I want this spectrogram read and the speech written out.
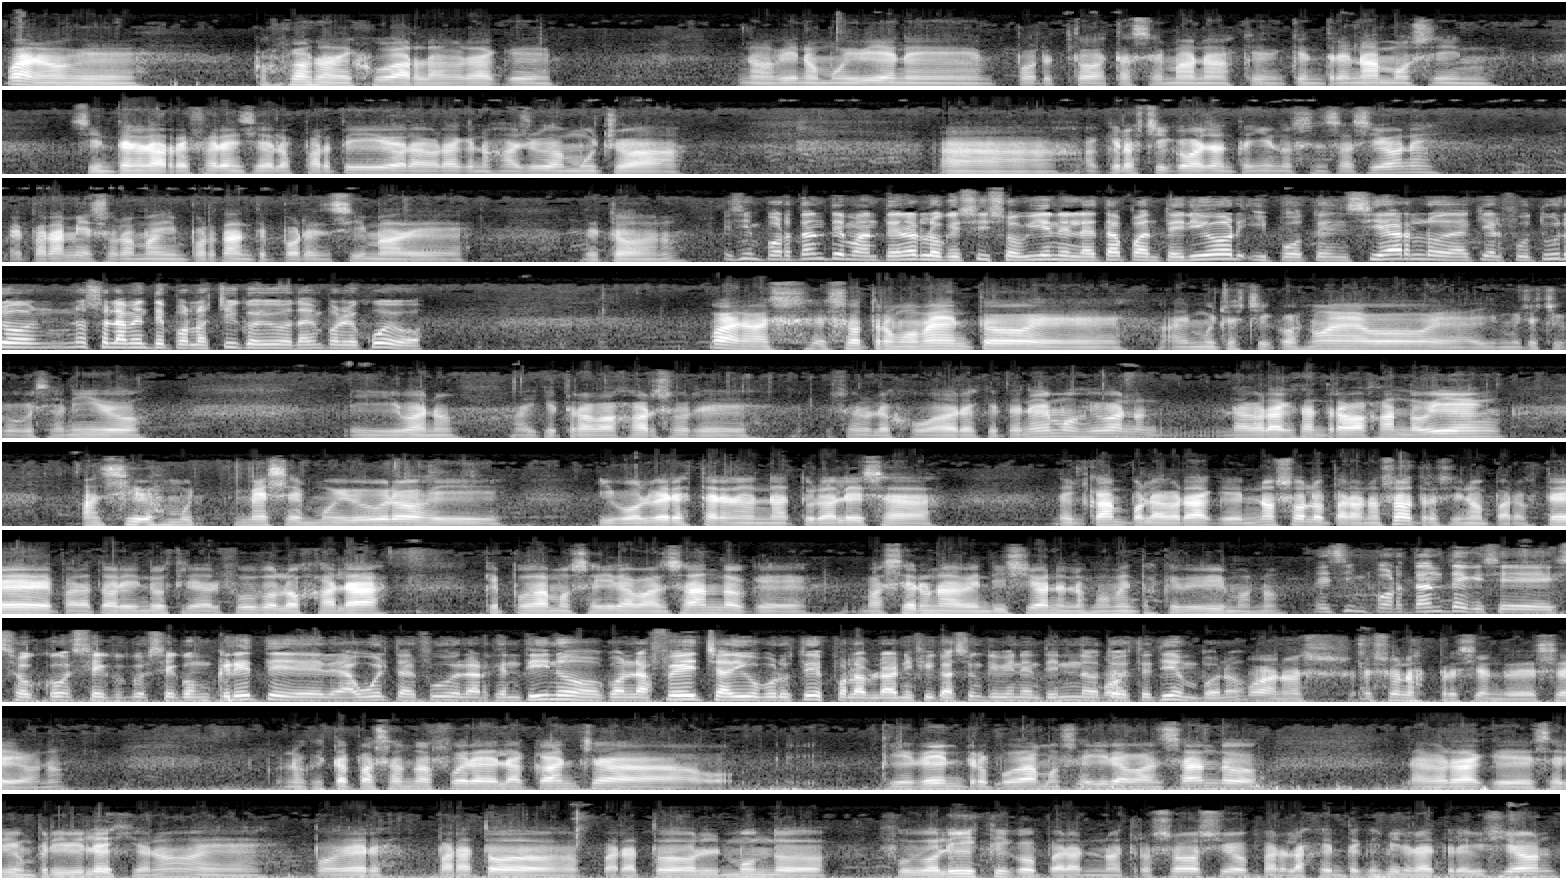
Bueno, eh, con ganas de jugar, la verdad que nos vino muy bien eh, por todas estas semanas que, entrenamos sin, sin tener la referencia de los partidos, la verdad que nos ayuda mucho a que los chicos vayan teniendo sensaciones. Eh, Para mí eso es lo más importante, por encima de, de todo, ¿no? Es importante mantener lo que se hizo bien en la etapa anterior y potenciarlo de aquí al futuro, no solamente por los chicos, digo también por el juego. Bueno, es, es otro momento, eh, hay muchos chicos nuevos, eh, hay muchos chicos que se han ido y bueno, hay que trabajar sobre, sobre los jugadores que tenemos y bueno, la verdad que están trabajando bien, han sido mu- meses muy duros y, y volver a estar en la naturaleza del campo, la verdad que no solo para nosotros, sino para ustedes, para toda la industria del fútbol, ojalá que podamos seguir avanzando, que va a ser una bendición en los momentos que vivimos, ¿no? Es importante que se, se, se concrete la vuelta del fútbol argentino con la fecha, digo por ustedes, por la planificación que vienen teniendo todo este tiempo, ¿no? Bueno, es, es una expresión de deseo, ¿no? Con lo que está pasando afuera de la cancha, que dentro podamos seguir avanzando, la verdad que sería un privilegio, ¿no? Eh, poder para todo, para todo el mundo futbolístico, para nuestros socios, para la gente que mira la televisión.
